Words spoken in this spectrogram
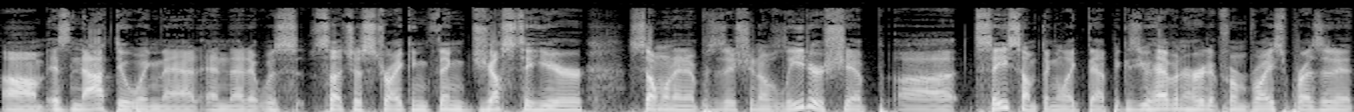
um, is not doing that, and that it was such a striking thing just to hear someone in a position of leadership uh, say something like that because you haven't heard it from Vice President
